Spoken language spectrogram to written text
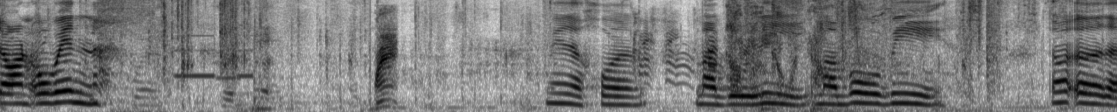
จอห์นโอเว่น มีแต่คนมาบูลลี่ มาบูบี้ ต้องเออแต่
